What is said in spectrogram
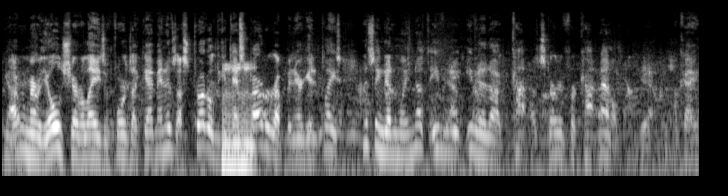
you know, I remember the old Chevrolets and Fords like that. Man, it was a struggle to get that mm-hmm. starter up in there, and get it in place. This thing doesn't weigh nothing. Even Yeah. even in a, a starter for a Continental. yeah. Okay,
